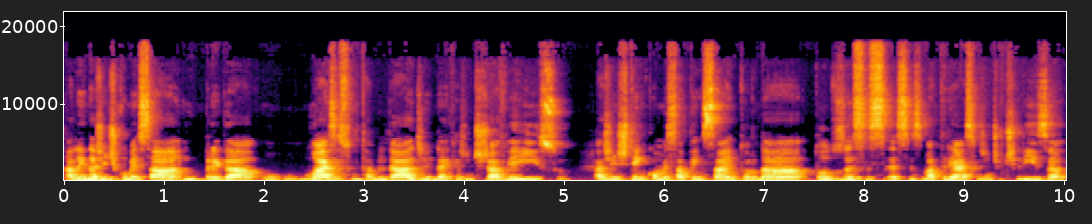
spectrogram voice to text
além da gente começar a empregar mais a sustentabilidade, né? Que a gente já vê isso, a gente tem que começar a pensar em tornar todos esses, esses materiais que a gente utiliza,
